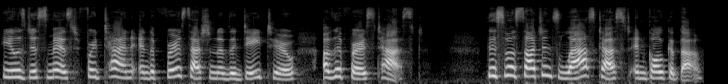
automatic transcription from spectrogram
He was dismissed for 10 in the first session of the day 2 of the first test. This was Sachin's last test in Kolkata.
